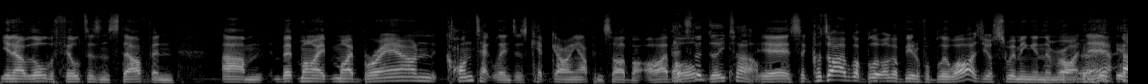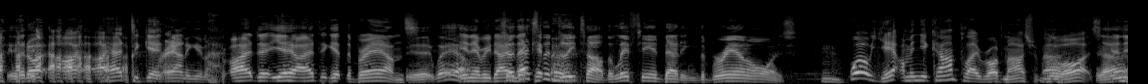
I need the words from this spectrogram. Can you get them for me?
you know, with all the filters and stuff. And, um, but my, my brown contact lenses kept going up inside my eyeball. That's the detail. Yeah, so because I've got blue, I've got beautiful blue eyes. You're swimming in them right now. but I, I, I had to get Drowning in 'em. I had to, yeah, I had to get the browns Yeah, wow. in every day. So and that that's kept- the detail, the left hand batting, the brown eyes. Well, yeah, I mean, you can't play Rod Marsh with blue No. eyes, can No,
